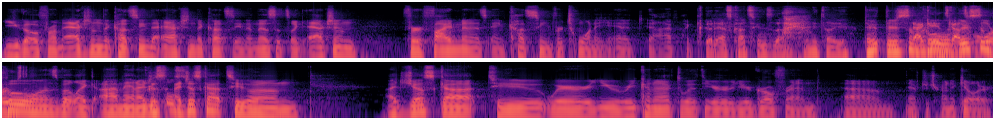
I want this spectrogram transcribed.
you go from action to cutscene to action to cutscene. And this it's like action for five minutes and cutscene for twenty. And it I like good ass cutscenes though. Let me tell you. there, there's some That cool there's some some cool ones, but like ah man, I just I just got to um I just got to where you reconnect with your your girlfriend um after trying to kill her.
